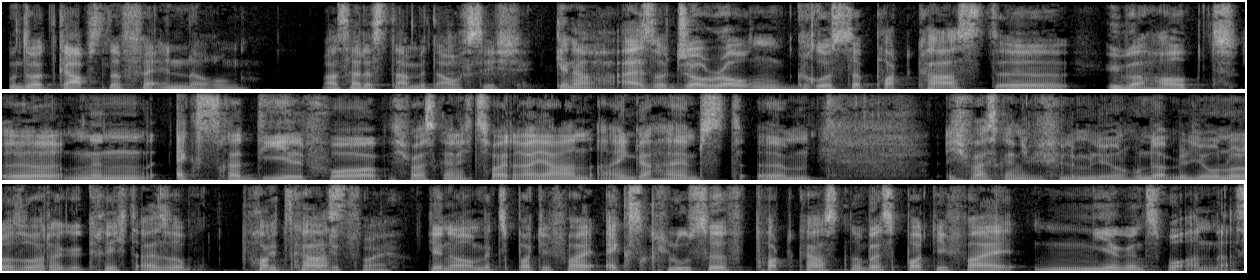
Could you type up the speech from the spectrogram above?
und dort gab es eine Veränderung. Was hat es damit auf sich? Genau, also Joe Rogan, größter Podcast äh, überhaupt, äh, einen extra Deal vor, ich weiß gar nicht, zwei, drei Jahren eingeheimst. Ähm, ich weiß gar nicht, wie viele Millionen, 100 Millionen oder so hat er gekriegt. Also Podcast, Spotify. genau, mit Spotify, exclusive Podcast nur bei Spotify, nirgends woanders.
